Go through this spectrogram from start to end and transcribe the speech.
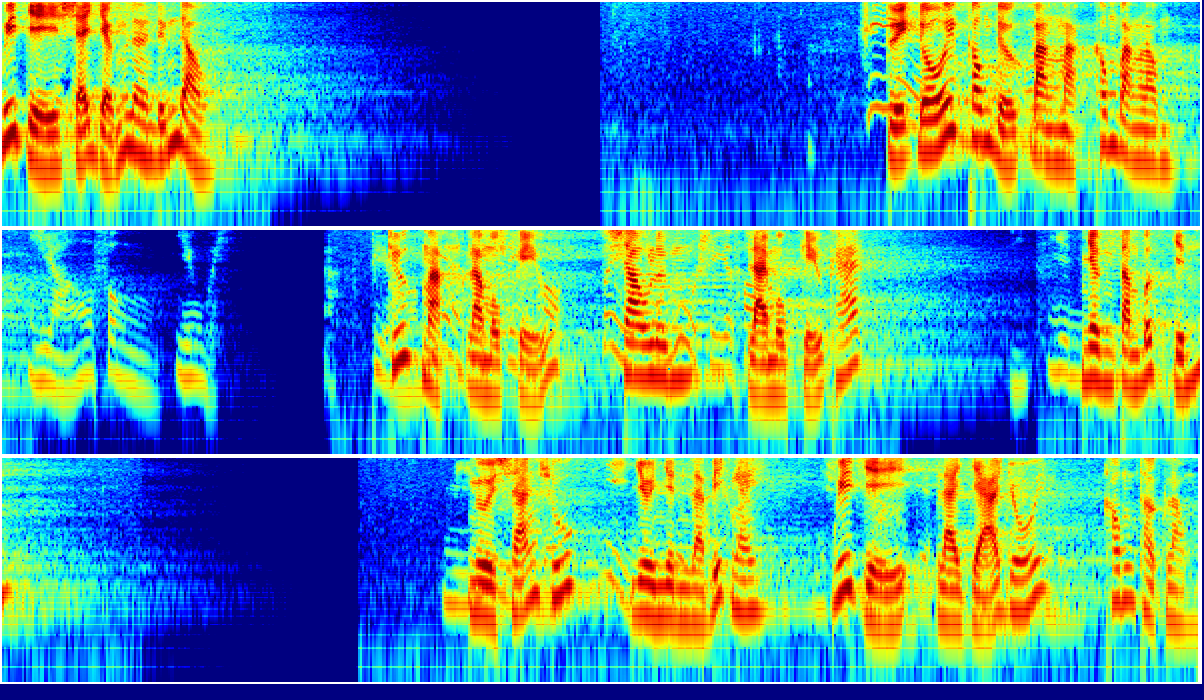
Quý vị sẽ dẫn lên đứng đầu. Tuyệt đối không được bằng mặt không bằng lòng. Trước mặt là một kiểu, sau lưng lại một kiểu khác. Nhân tâm bất chính. Người sáng suốt vừa nhìn là biết ngay quý vị là giả dối, không thật lòng.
